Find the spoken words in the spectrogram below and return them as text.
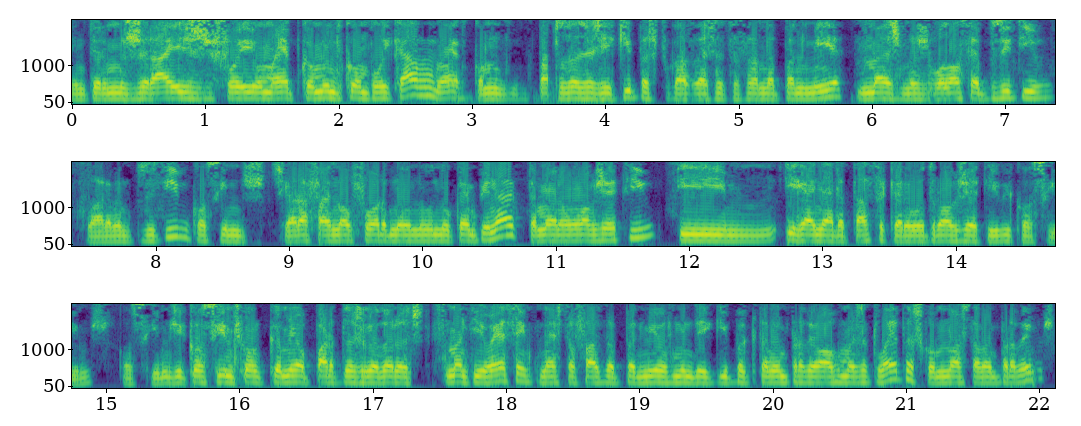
em termos gerais foi uma época muito complicada, não é? como para todas as equipas por causa desta situação da pandemia, mas, mas o balanço é positivo, claramente positivo, conseguimos chegar à Final Four no, no, campeonato, também era um objetivo, e, e, ganhar a taça, que era outro objetivo, e conseguimos, conseguimos, e conseguimos com que a maior parte das jogadoras se mantivessem, que nesta fase da pandemia houve muita equipa que também perdeu algumas atletas, como nós também perdemos,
